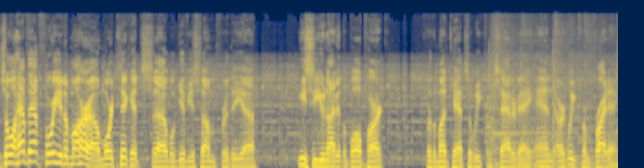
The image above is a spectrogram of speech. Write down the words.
So we'll have that for you tomorrow. More tickets. Uh, we'll give you some for the uh, ECU night at the ballpark for the Mudcats a week from Saturday and or a week from Friday.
